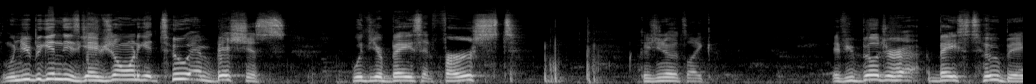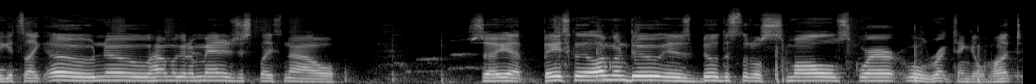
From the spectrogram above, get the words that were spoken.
When you begin these games, you don't want to get too ambitious with your base at first. Because you know it's like if you build your base too big, it's like, oh no, how am I going to manage this place now? So yeah, basically all I'm going to do is build this little small square, well, rectangle hut.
